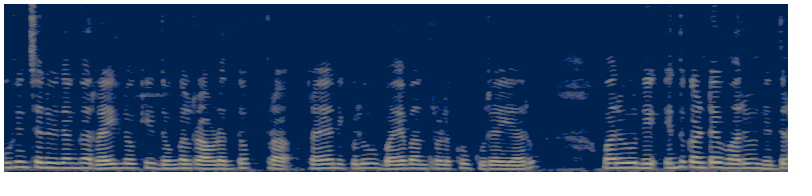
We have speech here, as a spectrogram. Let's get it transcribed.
ఊహించని విధంగా రైల్లోకి దొంగలు రావడంతో ప్ర ప్రయాణికులు భయభ్రాంతులకు గురయ్యారు. వారు ఎందుకంటే వారు నిద్ర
